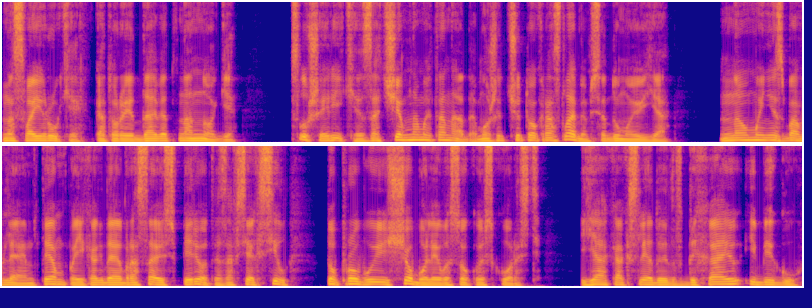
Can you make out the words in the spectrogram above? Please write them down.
на свои руки, которые давят на ноги. «Слушай, Рики, зачем нам это надо? Может, чуток расслабимся?» — думаю я. Но мы не сбавляем темпа, и когда я бросаюсь вперед изо всех сил, то пробую еще более высокую скорость. Я как следует вдыхаю и бегу.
